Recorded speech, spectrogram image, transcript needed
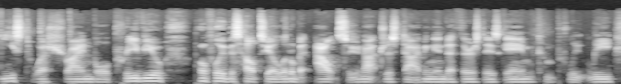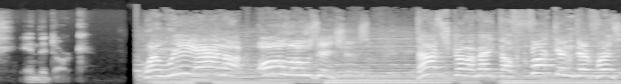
East West Shrine Bowl preview. Hopefully, this helps you a little bit out so you're not just diving into Thursday's game completely in the dark. When we add up all those inches, that's going to make the fucking difference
